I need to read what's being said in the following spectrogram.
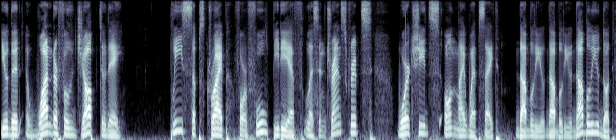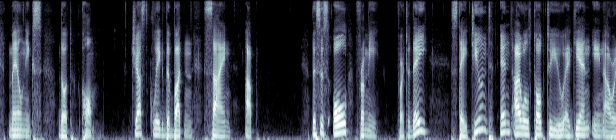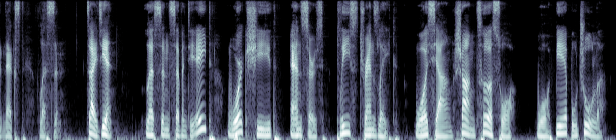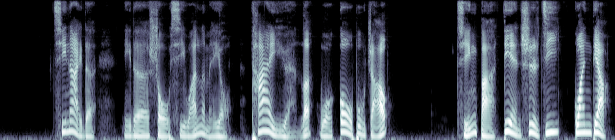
You did a wonderful job today. Please subscribe for full PDF lesson transcripts, worksheets on my website www.mailnix.com. Just click the button Sign Up. This is all from me for today. Stay tuned, and I will talk to you again in our next lesson. 再见. Lesson 78 Worksheet Answers. Please translate. 我想上厕所，我憋不住了。亲爱的，你的手洗完了没有？太远了，我够不着。请把电视机关掉。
